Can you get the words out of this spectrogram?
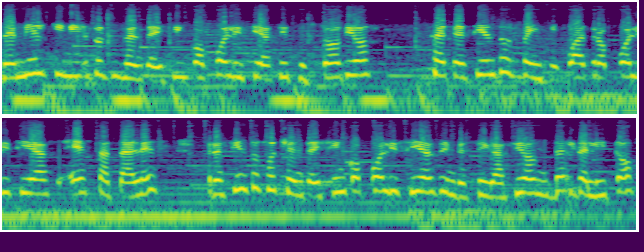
de 1.565 policías y custodios, 724 policías estatales, 385 policías de investigación del delito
